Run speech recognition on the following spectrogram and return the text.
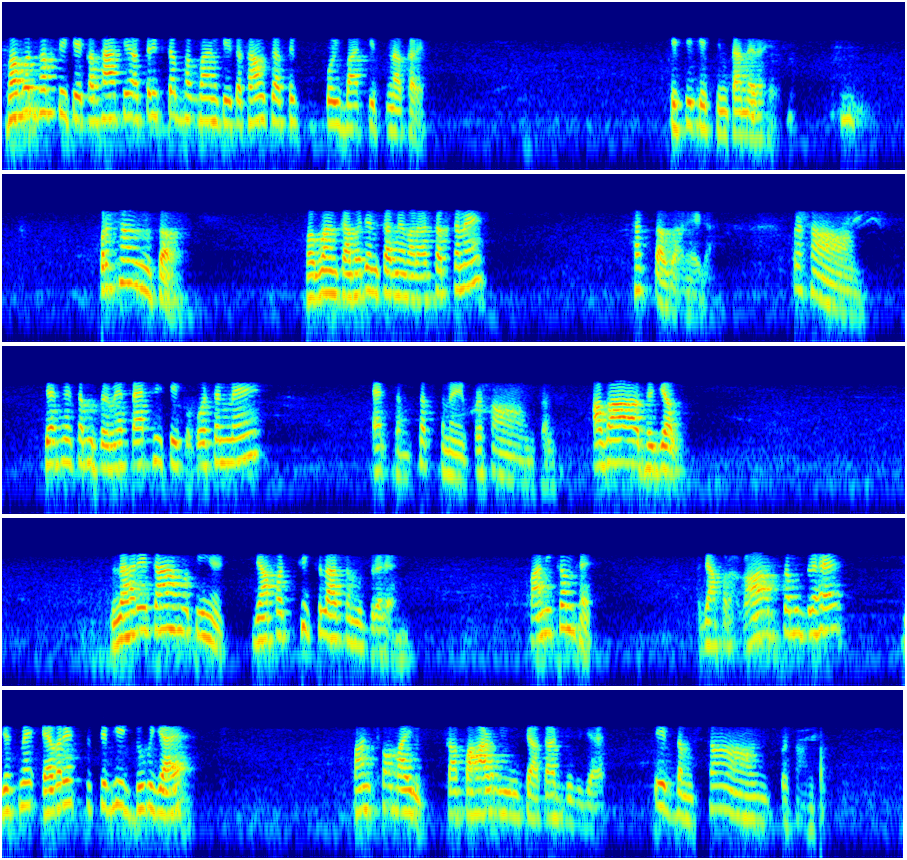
भगवत भक्ति के कथा के अतिरिक्त भगवान की कथाओं के अतिरिक्त कोई बातचीत न करे किसी की चिंता में रहे प्रशांत भगवान का भजन करने वाला सब समय हंसता हुआ रहेगा। प्रशांत। जैसे समुद्र में पैथिक ओशन में एकदम सब समय प्रशांत अगाध जल। लहरें कहाँ होती हैं? जहाँ पर छिछला समुद्र है। पानी कम है। जहाँ पर अगाध समुद्र है, जिसमें एवरेस्ट से भी डूब जाए पाँच छह माइल का पहाड़ भी ऊँचा का डूब जाए एकदम शांत प्रशांत।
